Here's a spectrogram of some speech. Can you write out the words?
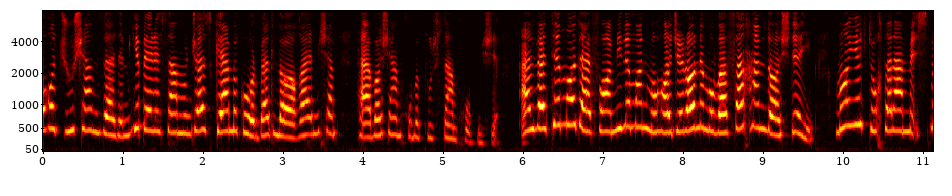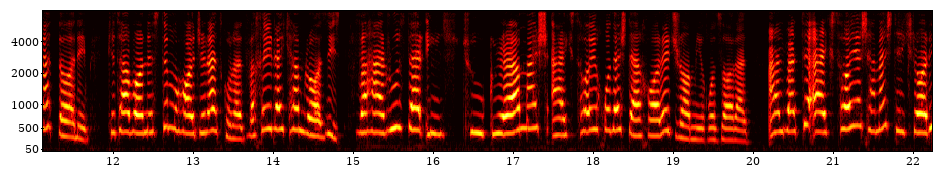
آقا جوشم زده. میگه برسم اونجا از گم گربت لاغر میشم. هواشم خوبه پوستم خوب میشه. البته ما در فامیلمان مهاجران موفق هم داشته ایم ما یک دخترم اسمت داریم که توانسته مهاجرت کند و خیلی هم راضی است و هر روز در اینستاگرامش عکس های خودش در خارج را می‌گذارد. البته عکسهایش همش تکراری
